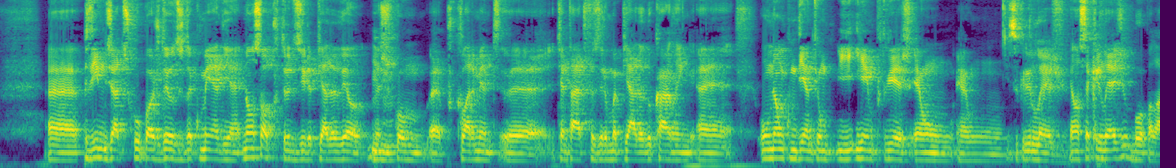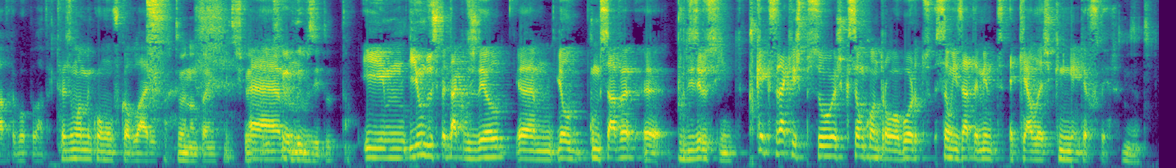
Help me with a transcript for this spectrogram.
ah, pedindo já desculpa aos deuses da comédia, não só por traduzir a piada dele, mas como ah, por claramente ah, tentar fazer uma piada do Carlin, ah, um não comediante um- e, e em português é um, é um Sacrilégio. é um sacrilégio. Boa palavra, boa palavra. Tu és um homem com um vocabulário. Tu não tens. Escrevo, livros e tudo. Então. E, e um dos espetáculos dele, um, ele começava uh, por dizer o seguinte: Porquê que será que as pessoas que são contra o aborto são exatamente aquelas que ninguém quer foder? Exato.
